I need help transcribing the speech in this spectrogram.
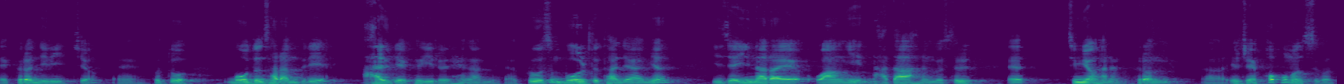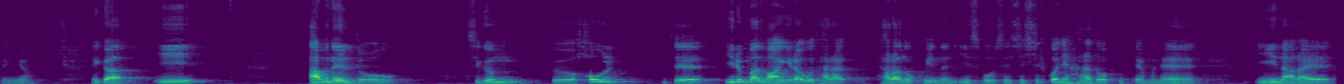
예, 그런 일이 있죠. 예, 그것도 모든 사람들이 알게 그 일을 행합니다. 그것은 뭘 뜻하냐면 이제 이 나라의 왕이 나다 하는 것을 예, 증명하는 그런 어, 일종의 퍼포먼스거든요. 그러니까 이 아브넬도 지금 그 허울 이제 이름만 왕이라고 달아, 달아놓고 있는 이스보셋이 실권이 하나도 없기 때문에 이 나라의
